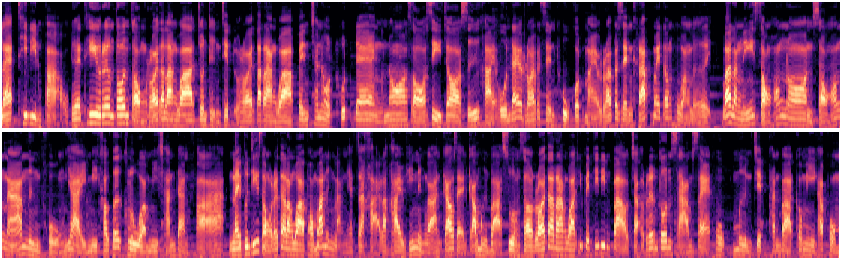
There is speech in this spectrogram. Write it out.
และที่ดินเปล่าเนื้อที่เริ่มต้น 200 ตารางวาจนถึง 700 ตารางวาเป็นโฉนดครุดแดง นอสอ4จอซื้อขายโอนได้100%ถูกกฎหมาย100%ครับ ไม่ต้องห่วงเลย บ้านหลังนี้ 2 ห้องนอน 2 ห้องน้ำ1โถงใหญ่มีเคาน์เตอร์ครัวมีชั้นด่านฟ้า ในพื้นที่ 200 ตารางวาพร้อมบ้านหนึ่งหลังเนี่ยจะขายราคาอยู่ที่1 9 9 0 0 0 0บาท ส่วน 200 ตารางวาที่เป็นที่ดินเปล่าจะเริ่มต้น 367,000 บาทก็มีครับผม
